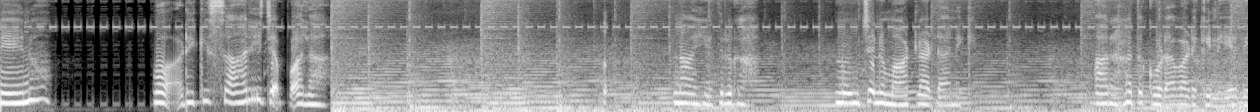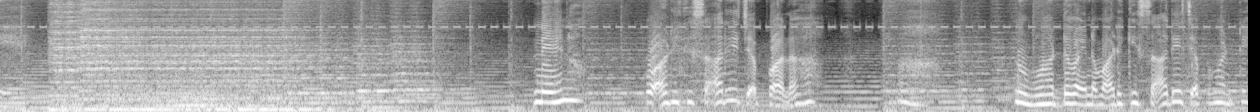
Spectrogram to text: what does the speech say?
నేను వాడికి సారీ చెప్పాలా? నా ఎదురుగా నుంచొని మాట్లాడడానికి అర్హత కూడా వాడికి లేదే. నేను వాడికి సారీ చెప్పాలా? నువ్వు అడ్డమైన వాడికి సారీ చెప్పమంటే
